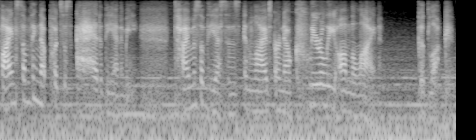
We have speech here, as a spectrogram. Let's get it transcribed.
Find something that puts us ahead of the enemy. Time is of the essence, and lives are now clearly on the line. Good luck.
